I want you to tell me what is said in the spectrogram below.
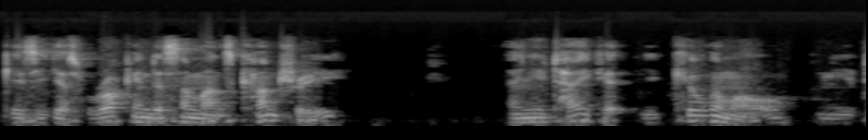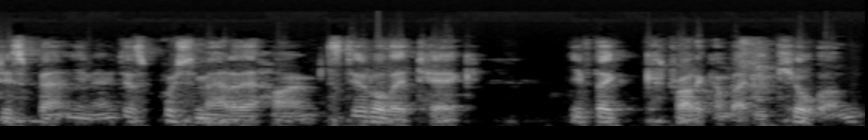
Because you just rock into someone's country and you take it, you kill them all, and you disband, you know, just push them out of their home, steal all their tech. If they try to come back, you kill them,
